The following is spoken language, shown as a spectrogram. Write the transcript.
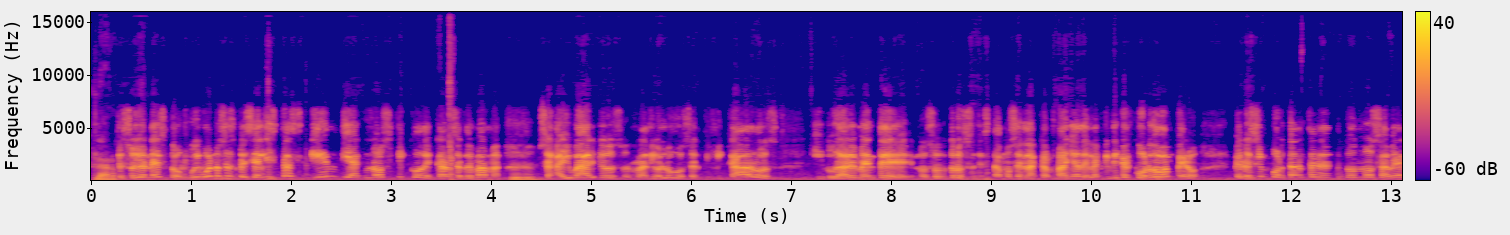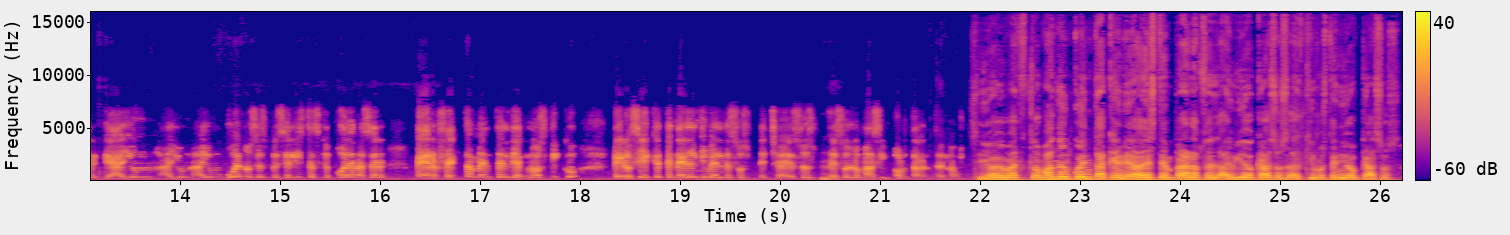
Claro. Te soy honesto, muy buenos especialistas en diagnóstico de cáncer de mama. O sea, hay varios radiólogos certificados, indudablemente nosotros estamos en la campaña de la Clínica Córdoba, pero, pero es importante de todos modos saber que hay un, hay un, hay un buenos especialistas que pueden hacer perfectamente el diagnóstico, pero sí hay que tener el nivel de sospecha, eso es, mm. eso es lo más importante, ¿no? Sí, además tomando en cuenta que en edades tempranas pues, ha habido casos, aquí hemos tenido casos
